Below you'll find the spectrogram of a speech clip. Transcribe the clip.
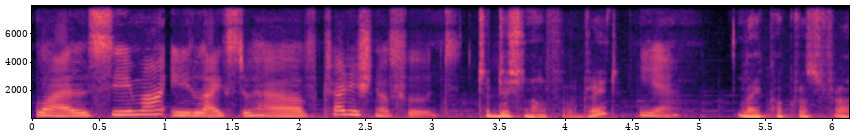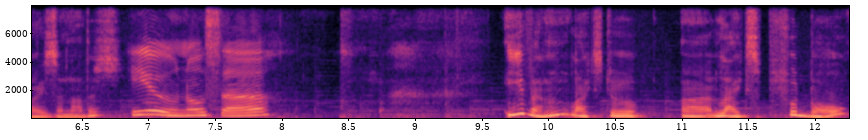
While Sima E likes to have traditional food. traditional food, right? Yeah. Like cockroach fries and others. You no sir. Even likes to uh, likes football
